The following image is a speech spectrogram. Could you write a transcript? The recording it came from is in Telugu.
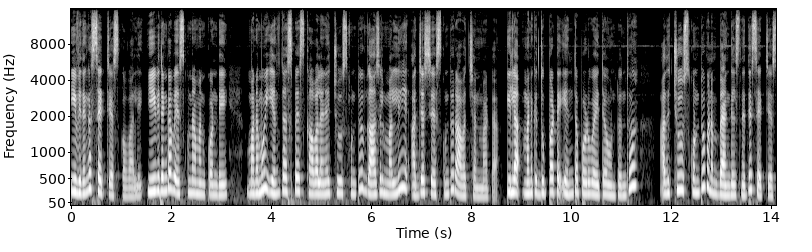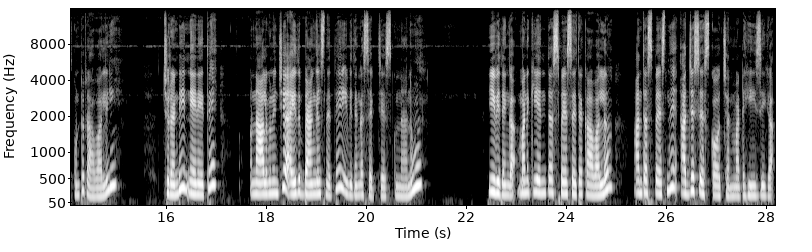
ఈ విధంగా సెట్ చేసుకోవాలి. ఈ విధంగా వేసుకున్నామనుకోండి మనము ఎంత స్పేస్ కావాలనేది చూసుకుంటూ గాజులు మళ్ళీ అడ్జస్ట్ చేసుకుంటూ రావచ్చు అనమాట ఇలా మనకి దుప్పట ఎంత పొడవు అయితే ఉంటుందో అది చూసుకుంటూ మనం బ్యాంగిల్స్ని అయితే సెట్ చేసుకుంటూ రావాలి. చూడండి నేనైతే నాలుగు నుంచి ఐదు బ్యాంగిల్స్ని అయితే ఈ విధంగా సెట్ చేసుకున్నాను. ఈ విధంగా మనకి ఎంత స్పేస్ అయితే కావాలో అంత స్పేస్ని అడ్జస్ట్ చేసుకోవచ్చు అనమాట ఈజీగా.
